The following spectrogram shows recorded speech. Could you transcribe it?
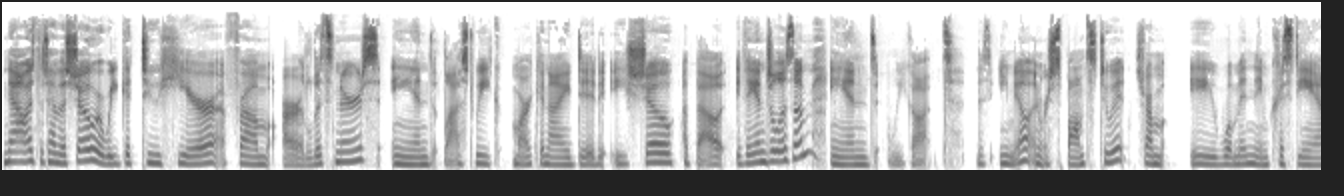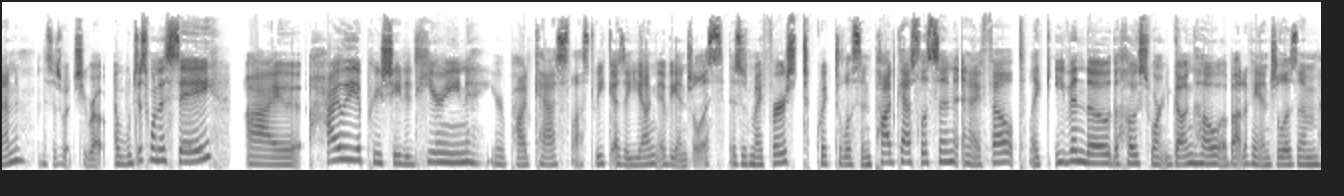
Now is the time of the show where we get to hear from our listeners. And last week, Mark and I did a show about evangelism, and we got this email in response to it it's from a woman named Christiane. This is what she wrote. I just want to say I highly appreciated hearing your podcast last week as a young evangelist. This was my first quick to listen podcast listen, and I felt like even though the hosts weren't gung ho about evangelism,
